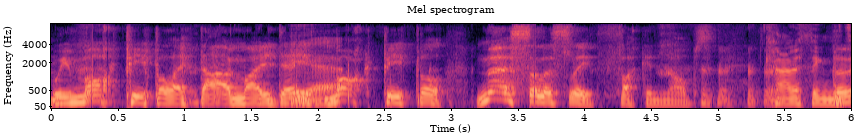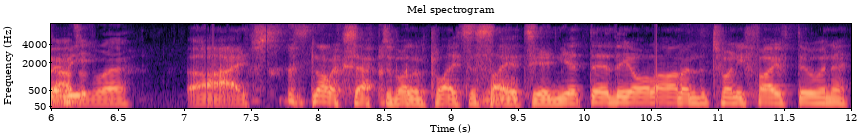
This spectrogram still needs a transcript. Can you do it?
We mocked people like that in my day. Mm. Yeah. Mocked people mercilessly. Fucking knobs. kind of thing my But dad maybe- would wear. Ah, it's, it's not acceptable in polite society, and yet there they all are under 25 doing it.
